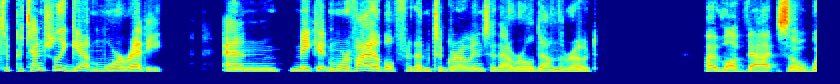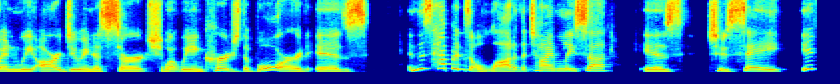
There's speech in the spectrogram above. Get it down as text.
to potentially get more ready and make it more viable for them to grow into that role down the road? I love that. So when we are doing a search, what we encourage the board is and this happens a lot of the time, Lisa, is to say, if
